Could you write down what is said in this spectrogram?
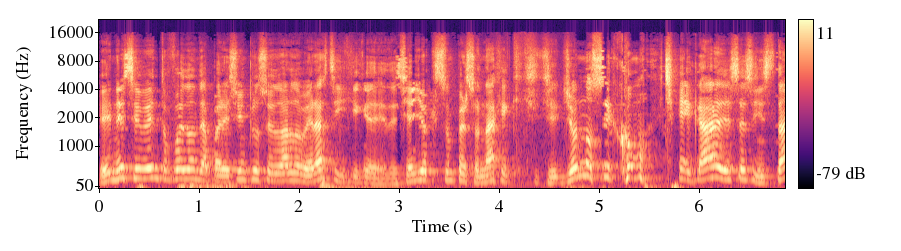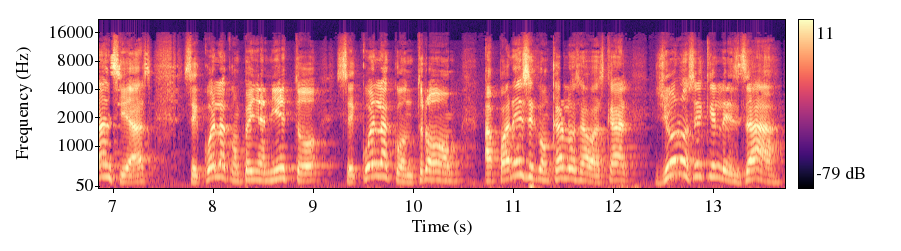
En ese evento fue donde apareció incluso Eduardo Verasti, que decía yo que es un personaje que yo no sé cómo llegar a esas instancias. Se cuela con Peña Nieto, se cuela con Trump, aparece con Carlos Abascal. Yo no sé qué les da,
